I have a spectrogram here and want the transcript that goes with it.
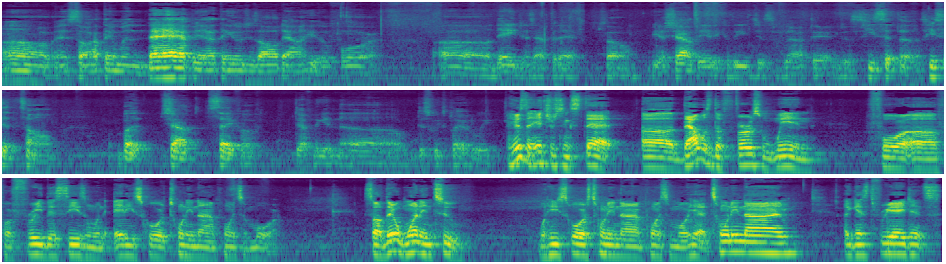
Um, and so I think when that happened, I think it was just all downhill for uh, the agents after that. So yeah, shout out to Eddie because he just went out there and just he set the he set the tone. But shout out to Safer definitely getting uh, this week's player of the week. Here's an interesting stat. Uh, that was the first win for uh, for free this season when Eddie scored 29 points or more. So they're one and two when he scores 29 points or more. He had 29 against free agents.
